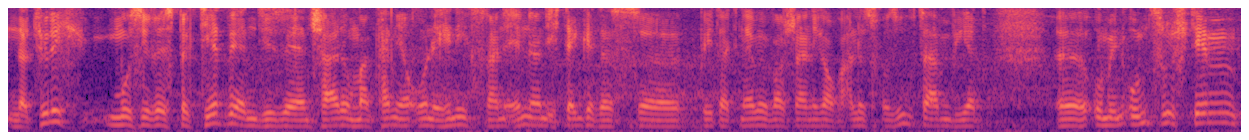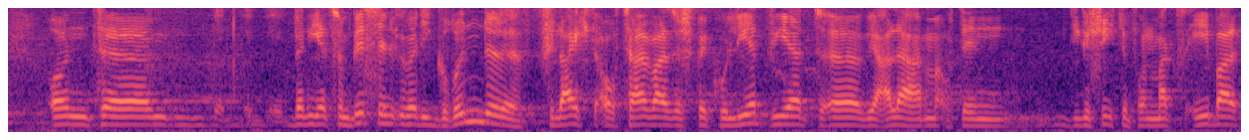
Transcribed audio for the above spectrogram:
natürlich muss sie respektiert werden, diese Entscheidung. Man kann ja ohnehin nichts daran ändern. Ich denke, dass äh, Peter Knebbe wahrscheinlich auch alles versucht haben wird, äh, um ihn umzustimmen. Und äh, wenn jetzt so ein bisschen über die Gründe vielleicht auch teilweise spekuliert wird, äh, wir alle haben auch den, die Geschichte von Max Eberl,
